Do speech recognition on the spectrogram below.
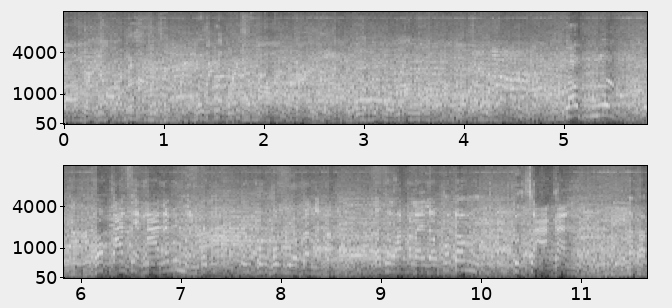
ตามอย่างอย่างเราไม่ไม่ไม่สบายใจนะครับเรื่องที่โพสต์เล่าให้เราฟังเล่าทุกเรื่องเพราะการแต่งงานแล้วมันเหมือนเป็นเป็นคนคนเดียวกันนะครับ เราจะทำอะไรเราก็ต้องปรึกษากันนะครับ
